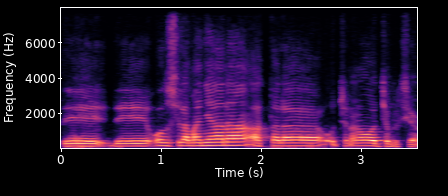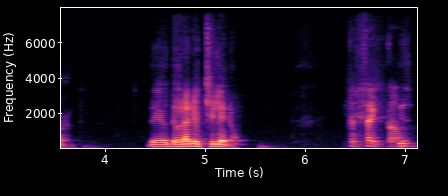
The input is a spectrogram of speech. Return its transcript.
de, de 11 de la mañana hasta las 8 de la noche aproximadamente, de, de horario chileno. Perfecto. Y,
